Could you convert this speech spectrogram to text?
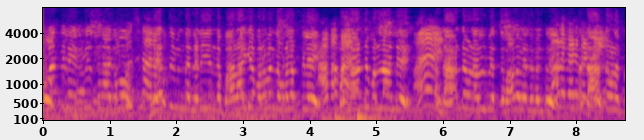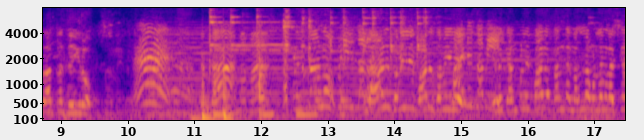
குலத்திலே விபீஷனாகவும், நேற்று இந்த நெடிய இந்த பாராகிய பரவந்த உலகத்திலே. பல்லாண்டு பல்லாண்டு. அந்த ஆண்டவன் அருள் பெற்று வாழ வேண்டும் என்று அந்த. ஆண்டவனை பிரார்த்தனை செய்கிறோம் அப்படி இருந்தாலும். இந்த ஆடு சபையிலே பாடு சபையிலே. எனக்கு அன்பளிப்பாக தந்த நல்ல உள்ளங்களுக்கு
